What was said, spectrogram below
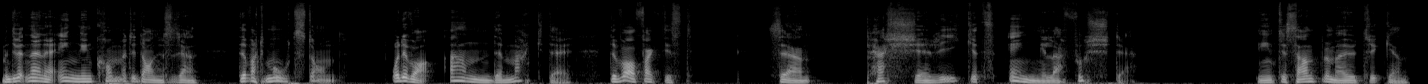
Men du vet, när den här ängeln kommer till Daniel så säger han det vart motstånd. Och det var andemakter. Det var faktiskt, säger han, perserrikets änglafurste. Det är intressant med de här uttrycken.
